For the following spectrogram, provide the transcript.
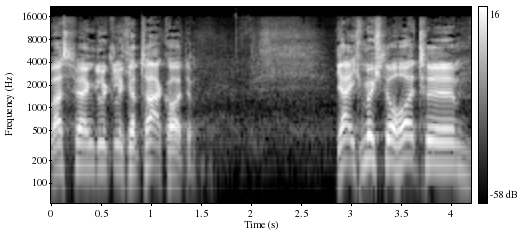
Was für ein glücklicher Tag heute. Ja, ich möchte heute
